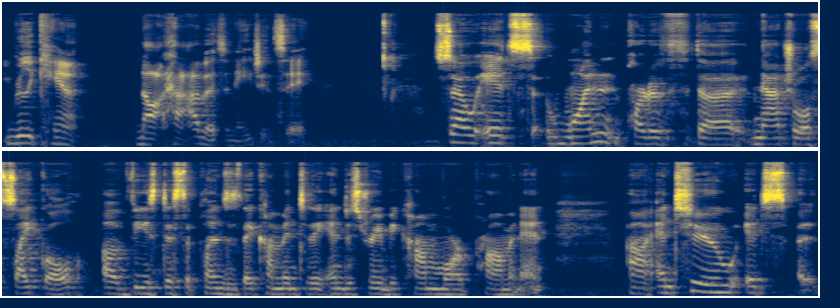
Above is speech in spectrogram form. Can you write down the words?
you really can't not have as an agency. So it's one part of the natural cycle of these disciplines as they come into the industry and become more prominent. Uh, and two, it's uh,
